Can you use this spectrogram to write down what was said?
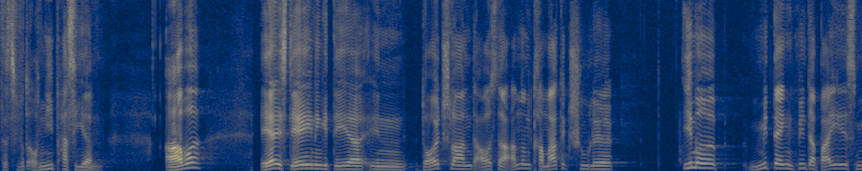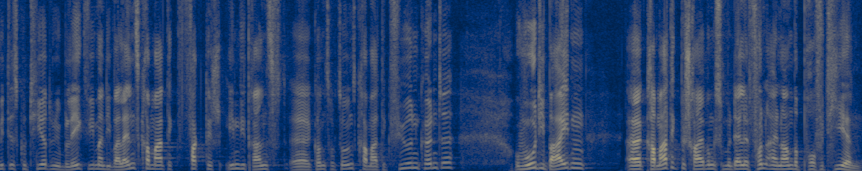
das wird auch nie passieren. Aber er ist derjenige, der in Deutschland aus der anderen Grammatikschule immer mitdenkt, mit dabei ist, mitdiskutiert und überlegt, wie man die Valenzgrammatik faktisch in die Trans äh, führen könnte und wo die beiden äh, Grammatikbeschreibungsmodelle voneinander profitieren.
